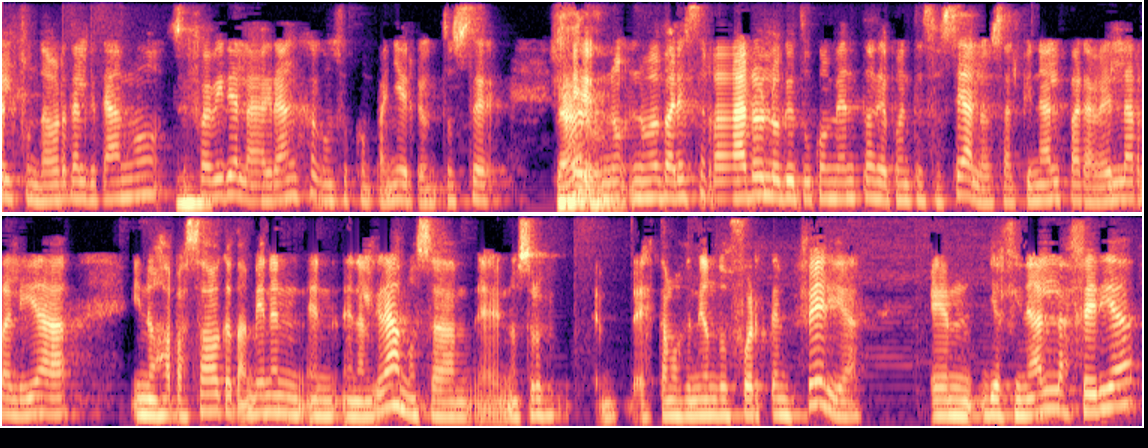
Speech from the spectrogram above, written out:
el fundador de Algramo, se fue a vivir a la granja con sus compañeros. Entonces, eh, no, me parece raro lo que tú comentas de Puente Social. O sea, al final, para ver la realidad, y nos ha pasado acá también en, en, Algramo, o sea, eh, nosotros eh, estamos vendiendo fuerte en feria, em, y al final la feria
